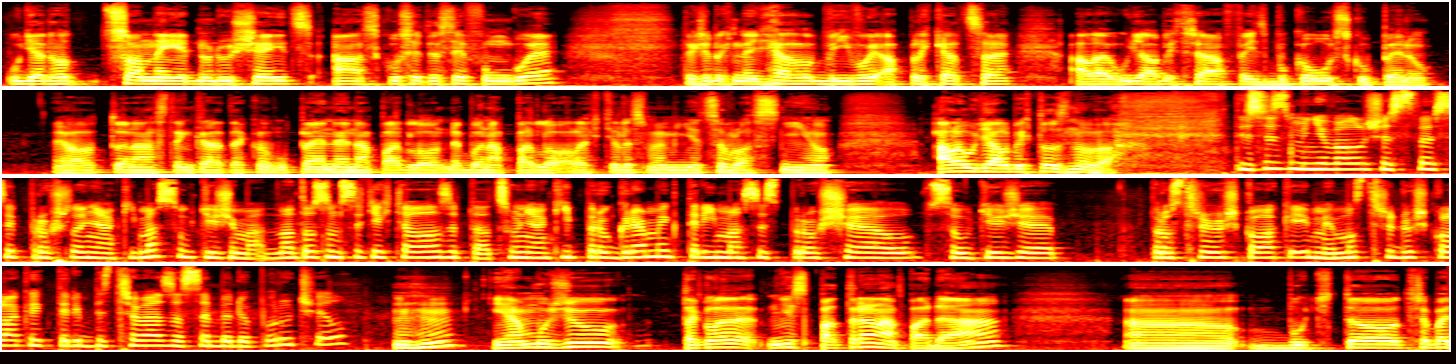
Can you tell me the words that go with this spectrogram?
udělat ho co nejjednodušejc a zkusit, jestli funguje. Takže bych nedělal vývoj aplikace, ale udělal bych třeba Facebookovou skupinu. Jo, to nás tenkrát jako úplně nenapadlo, nebo napadlo, ale chtěli jsme mít něco vlastního. Ale udělal bych to znova. Ty jsi zmiňoval, že jste si prošli nějakýma soutěžima. Na to jsem se tě chtěla zeptat. Jsou nějaký programy, kterými jsi prošel, soutěže pro středoškoláky i mimo středoškoláky, který bys třeba za sebe doporučil? Mm-hmm. Já můžu, takhle mě z patra napadá, uh, buď to třeba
